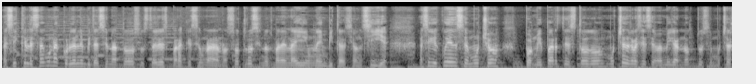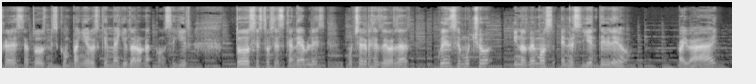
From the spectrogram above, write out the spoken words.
Así que les hago una cordial invitación a todos ustedes para que se unan a nosotros y nos manden ahí una invitación silla. Así que cuídense mucho. Por mi parte es todo. Muchas gracias a mi amiga Noctus y muchas gracias a todos mis compañeros que me ayudaron a conseguir todos estos escaneables. Muchas gracias de verdad. Cuídense mucho y nos vemos en el siguiente video. Bye bye.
